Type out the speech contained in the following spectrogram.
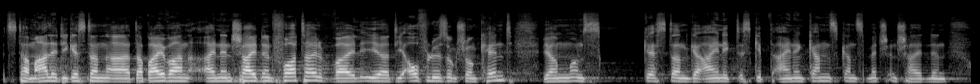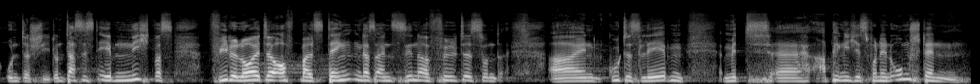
Jetzt haben alle, die gestern äh, dabei waren, einen entscheidenden Vorteil, weil ihr die Auflösung schon kennt. Wir haben uns gestern geeinigt, es gibt einen ganz, ganz matchentscheidenden Unterschied. Und das ist eben nicht, was viele Leute oftmals denken, dass ein sinnerfülltes und ein gutes Leben mit äh, abhängig ist von den Umständen.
